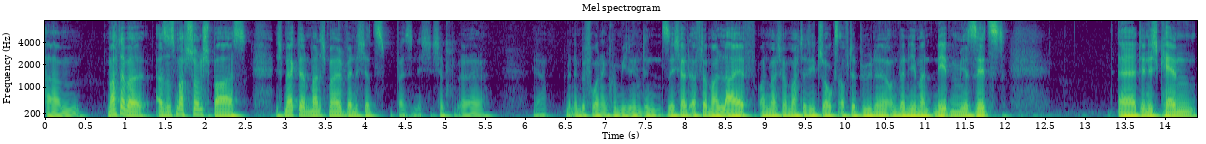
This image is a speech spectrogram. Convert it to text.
Ähm, macht aber, also es macht schon Spaß. Ich merke dann manchmal, wenn ich jetzt, weiß ich nicht, ich habe äh, ja, mit einem befreundeten Comedian, den sehe ich halt öfter mal live und manchmal macht er die Jokes auf der Bühne und wenn jemand neben mir sitzt, äh, den ich kenne,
